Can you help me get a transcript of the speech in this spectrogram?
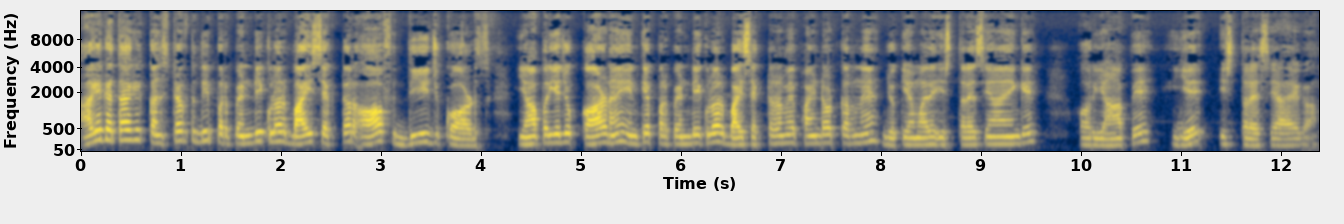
आगे कहता है कि construct the perpendicular bisector of these chords यहाँ पर ये जो कॉर्ड हैं, इनके परपेंडिकुलर बाई सेक्टर हमें फाइंड आउट करने हैं, जो कि हमारे इस तरह से आएँगे, और यहाँ पे ये इस तरह से आएगा।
